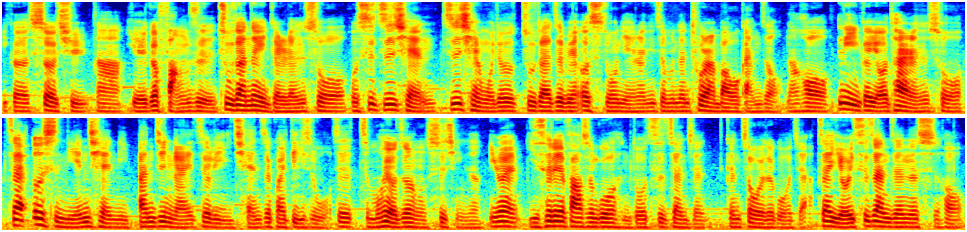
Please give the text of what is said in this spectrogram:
一个社区。那有一个房子，住在那里的人说：“我是之前之前我就住在这边二十多年了，你怎么能突然把我赶走？”然后另一个犹太人说：“在二十年前你搬进来这里以前，这块地是我。这怎么会有这种事情呢？因为以色列发生过很多次战争，跟周围的国家。在有一次战争的时候，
